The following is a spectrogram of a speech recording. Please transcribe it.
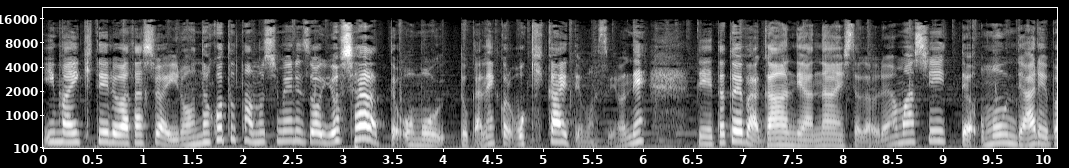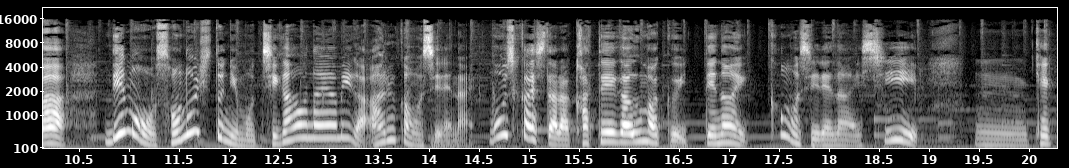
今生きている私はいろんなこと楽しめるぞよっしゃって思うとかねこれ置き換えてますよね。で例えばがんではない人が羨ましいって思うんであればでもその人にも違う悩みがあるかもしれないもしかしたら家庭がうまくいってないかもしれないしうん結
